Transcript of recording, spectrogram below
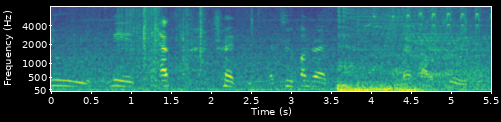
you need X 100, 200. That's how it's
